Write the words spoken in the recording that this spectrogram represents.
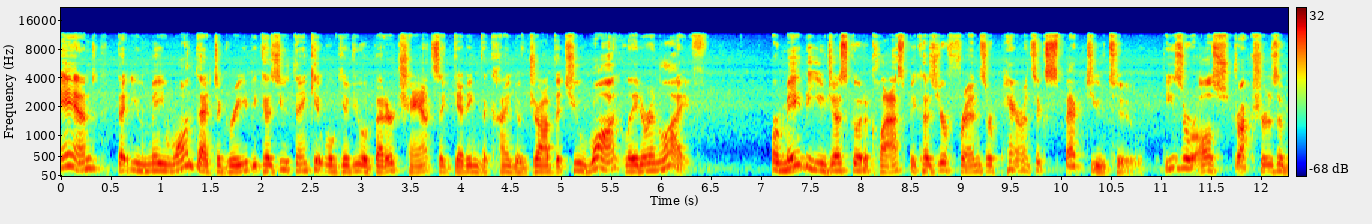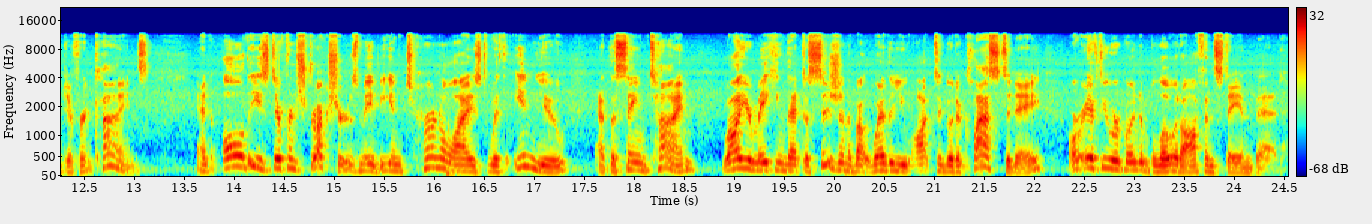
and that you may want that degree because you think it will give you a better chance at getting the kind of job that you want later in life. Or maybe you just go to class because your friends or parents expect you to. These are all structures of different kinds. And all these different structures may be internalized within you at the same time while you're making that decision about whether you ought to go to class today or if you are going to blow it off and stay in bed.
